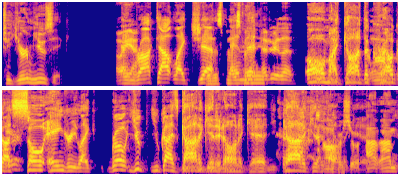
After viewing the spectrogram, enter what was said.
to your music Oh, and yeah. rocked out like Jeff. and then- painted? Audrey Love. oh my God, the Oh, crowd got yeah. so angry. Like, bro, you you guys got to get it on again. You got to get it Oh, on for sure. again. I, I'm.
